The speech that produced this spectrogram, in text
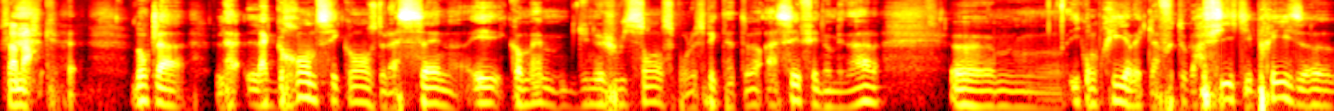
Ça marque. Donc la, la, grande séquence de la scène est quand même d'une jouissance pour le spectateur assez phénoménale, euh, y compris avec la photographie qui est prise. euh,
